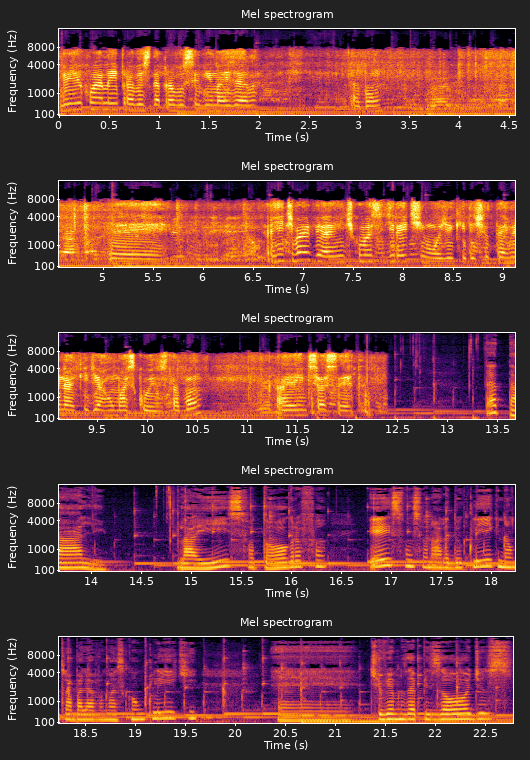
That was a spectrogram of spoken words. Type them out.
Veja com ela aí para ver se dá para você vir mais ela. Tá bom? É, a gente vai ver, a gente começa direitinho hoje aqui. Deixa eu terminar aqui de arrumar as coisas, tá bom? Aí a gente se acerta. Detalhe: Laís, fotógrafa, ex-funcionária do Clique, não trabalhava mais com o Clique. É, Tivemos episódios,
